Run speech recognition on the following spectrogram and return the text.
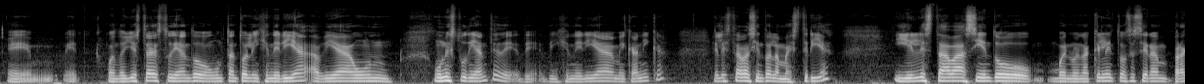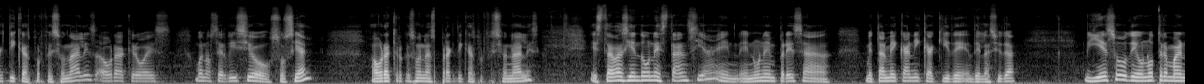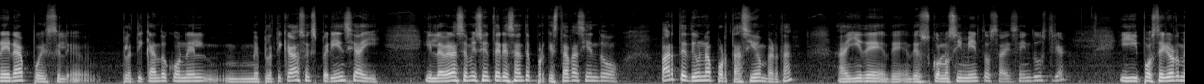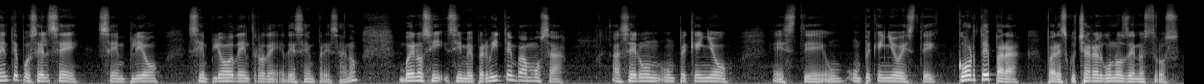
em, eh, cuando yo estaba estudiando un tanto la ingeniería, había un, un estudiante de, de, ingeniería mecánica, él estaba haciendo la maestría y él estaba haciendo, bueno, en aquel entonces eran prácticas profesionales, ahora creo es, bueno, servicio social, ahora creo que son las prácticas profesionales. Estaba haciendo una estancia en, en una empresa metalmecánica aquí de, de la ciudad y eso de una otra manera, pues platicando con él, me platicaba su experiencia y, y, la verdad se me hizo interesante porque estaba haciendo parte de una aportación, ¿verdad? Ahí de, de, sus conocimientos a esa industria y posteriormente pues él se, se empleó, se empleó dentro de, esa empresa, ¿no? Bueno, si, si me permiten vamos a, hacer un, un, pequeño este un, un, pequeño este corte para, para escuchar algunos de nuestros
